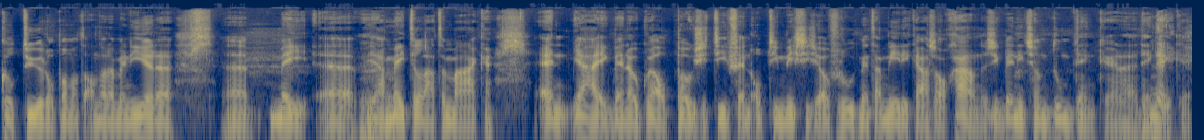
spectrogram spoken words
cultuur op een wat andere manier uh, mee, uh, ja, mee te laten maken. En ja, ik ben ook wel positief en optimistisch over hoe het met Amerika zal gaan. Dus ik ben niet zo'n doemdenker, denk nee, ik.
